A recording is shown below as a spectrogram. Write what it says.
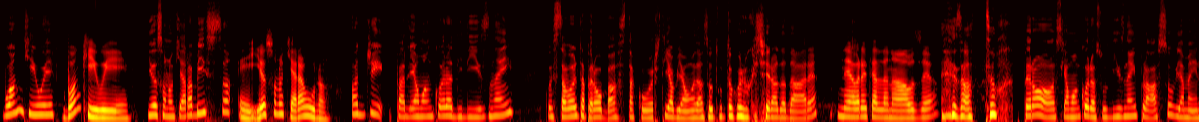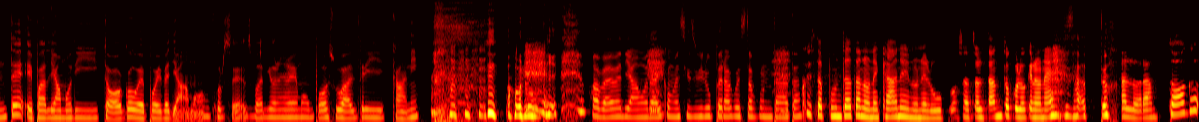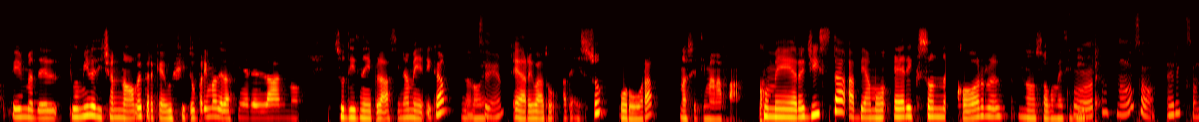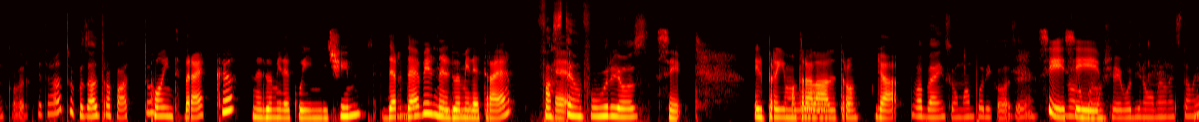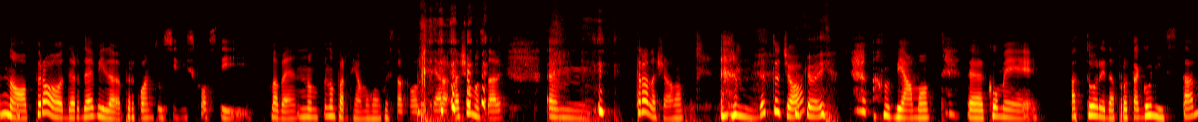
Buon kiwi! Buon kiwi! Io sono Chiara Bis. E io sono Chiara 1. Oggi parliamo ancora di Disney. Questa volta però basta corti, abbiamo dato tutto quello che c'era da dare. Ne avrete alla nausea. Esatto. Però siamo ancora su Disney Plus, ovviamente, e parliamo di Togo e poi vediamo. Forse svarioneremo un po' su altri cani o lupi. Vabbè, vediamo dai come si svilupperà questa puntata. Questa puntata non è cane e non è lupo, sa soltanto quello che non è. Esatto. Allora, Togo, film del 2019 perché è uscito prima della fine dell'anno su Disney Plus in America, Sì. è arrivato adesso, por ora, una settimana fa. Come regista abbiamo Erickson Core, non so come si dice, Core? Non lo so. Erickson Core. Che tra l'altro cos'altro ha fatto? Point Break nel 2015, Daredevil nel 2003, Fast Eh. and Furious. sì, il primo tra Wow. l'altro, già. Vabbè, insomma, un po' di cose. Sì, non sì. lo conoscevo di nome, onestamente. No, però Daredevil, per quanto si discosti, vabbè, non, non partiamo con questa cosa, Chiara, lasciamo stare. Ehm, tralasciamo. Detto ciò, Ok. abbiamo eh, come attore da protagonista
